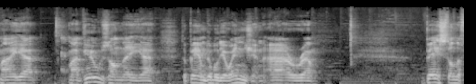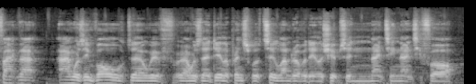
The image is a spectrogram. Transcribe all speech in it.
My uh, my views on the uh, the BMW engine are uh, based on the fact that I was involved uh, with I was a dealer principal of two Land Rover dealerships in 1994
